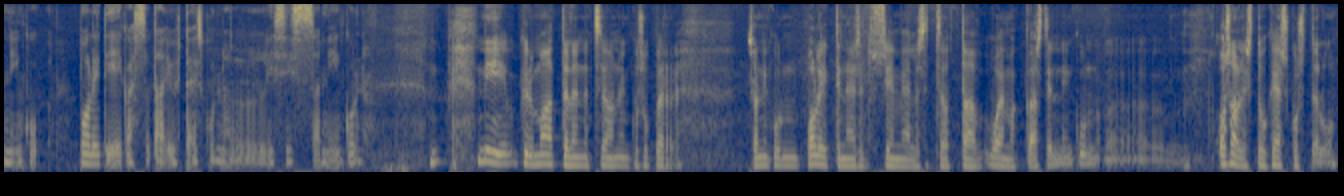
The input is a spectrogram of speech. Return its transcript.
niin kuin politiikassa tai yhteiskunnallisissa. Niin, kuin. niin, kyllä mä ajattelen, että se on niin kuin super se on niin kuin poliittinen esitys siinä mielessä, että se ottaa voimakkaasti niin kuin, osallistuu keskusteluun,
